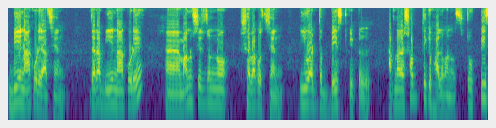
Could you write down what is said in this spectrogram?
বিয়ে না করে আছেন, যারা বিয়ে না করে মানুষের জন্য সেবা করছেন you are the best people আপনারা সব থেকে ভালো মানুষ to teach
